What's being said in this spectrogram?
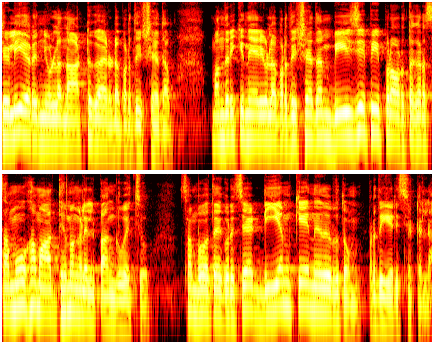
ചെളിയെറിഞ്ഞുള്ള നാട്ടുകാരുടെ പ്രതിഷേധം. മന്ത്രിക്ക് നേരെയുള്ള പ്രതിഷേധം ബി ജെ പി പ്രവർത്തകർ സമൂഹ മാധ്യമങ്ങളിൽ പങ്കുവച്ചു. സംഭവത്തെക്കുറിച്ച് ഡി എം കെ നേതൃത്വം പ്രതികരിച്ചിട്ടില്ല.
